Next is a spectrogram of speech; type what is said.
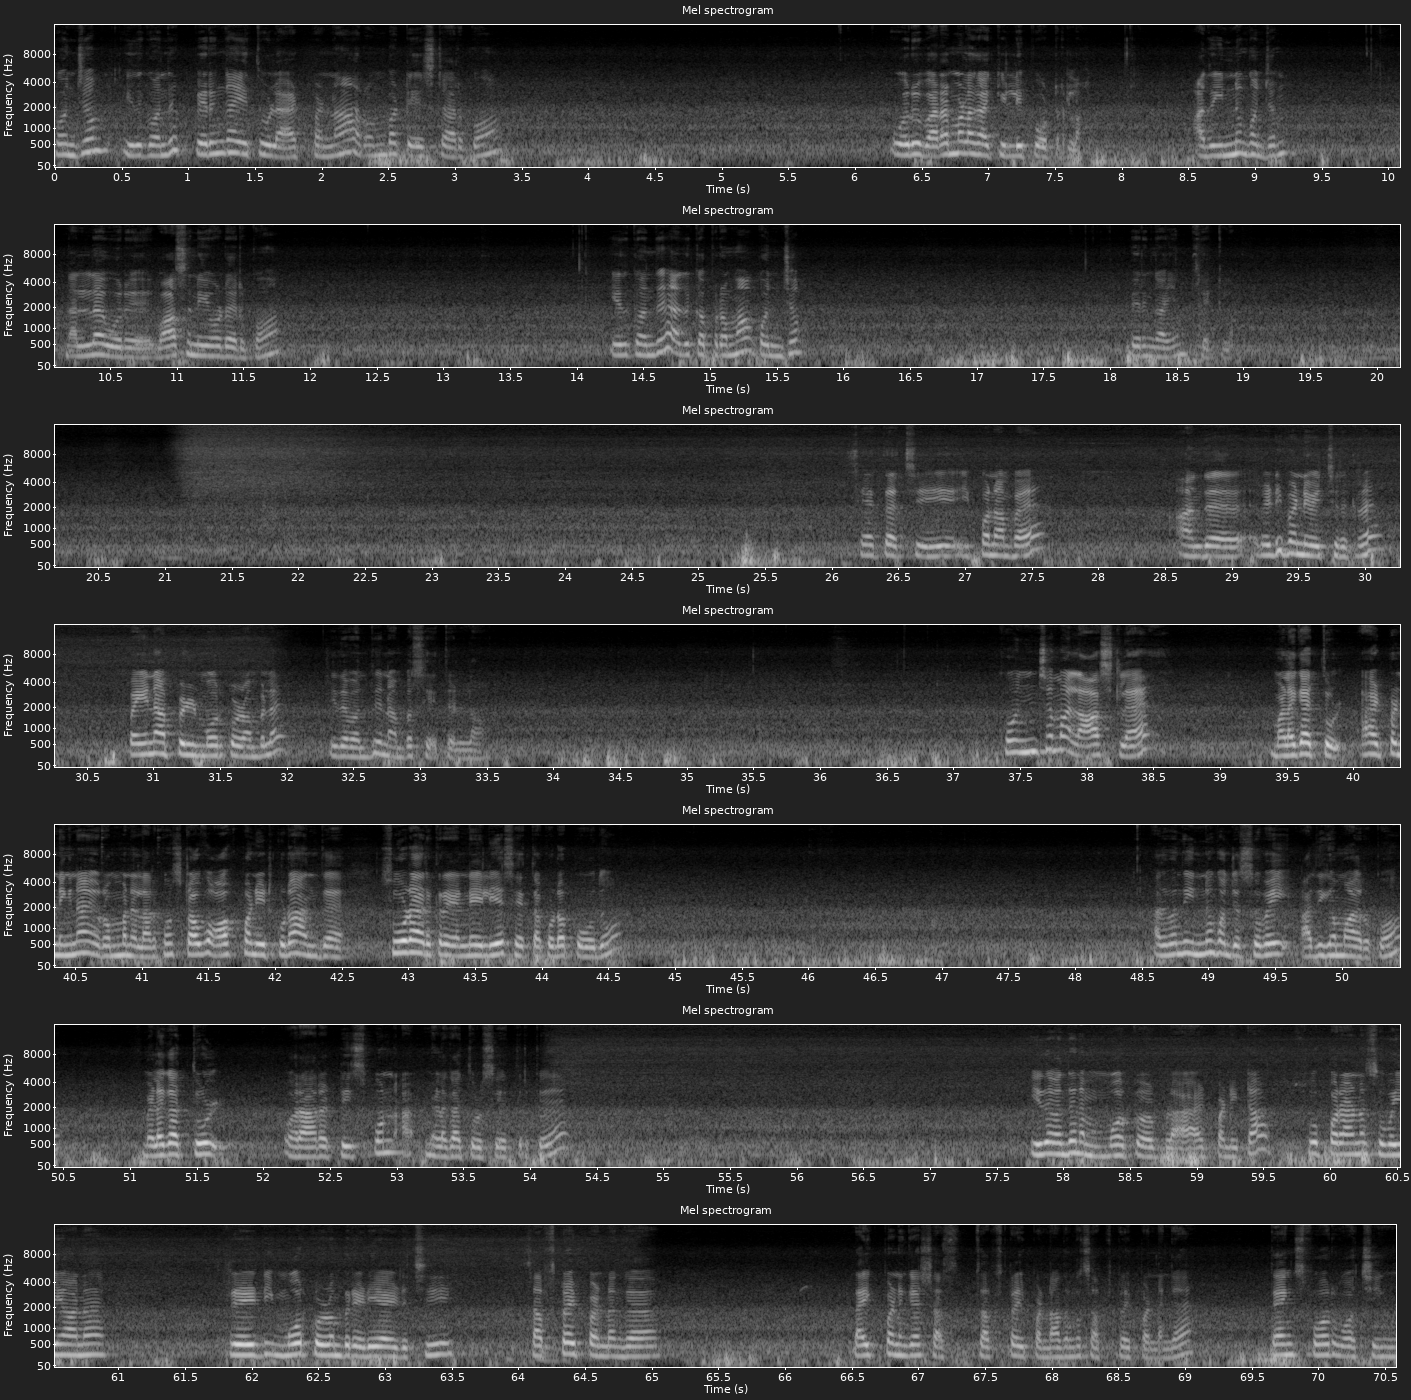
கொஞ்சம் இதுக்கு வந்து பெருங்காயத்தூள் ஆட் பண்ணால் ரொம்ப டேஸ்ட்டாக இருக்கும். ஒரு வரமிளகாய் கிள்ளி போட்டுடலாம். அது இன்னும் கொஞ்சம் நல்ல ஒரு வாசனையோடு இருக்கும். இதுக்கு வந்து அதுக்கப்புறமா கொஞ்சம் பெருங்காயம் சேர்க்கலாம். சேர்த்தாச்சு. இப்போ நம்ம அந்த ரெடி பண்ணி வச்சுருக்கிற பைனாப்பிள் மோர் குழம்புல இதை வந்து நம்ம சேர்த்துடலாம். கொஞ்சமாக லாஸ்ட்டில் மிளகாய்த்தூள் ஆட் பண்ணிங்கன்னா ரொம்ப நல்லாயிருக்கும். ஸ்டவ் ஆஃப் பண்ணிட்டு கூட அந்த சூடாக இருக்கிற எண்ணெயிலேயே சேர்த்தா கூட போதும். அது வந்து இன்னும் கொஞ்சம் சுவை அதிகமாக இருக்கும். மிளகாத்தூள் ஒரு அரை டீஸ்பூன் மிளகாத்தூள் சேர்த்துருக்கு. இதை வந்து நம்ம மோர் குழம்புல ஆட் பண்ணிட்டா சூப்பரான சுவையான ரெடி மோர் குழம்பு ரெடி ஆகிடுச்சு சப்ஸ்கிரைப் பண்ணுங்கள் லைக் பண்ணுங்கள் சப்ஸ்கிரைப் பண்ணாதவங்க சப்ஸ்கிரைப் பண்ணுங்கள் தேங்க்ஸ் ஃபார் வாட்சிங்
